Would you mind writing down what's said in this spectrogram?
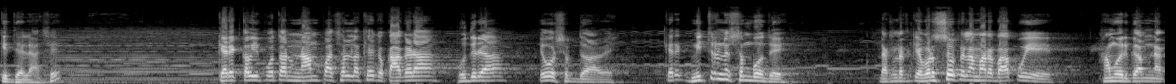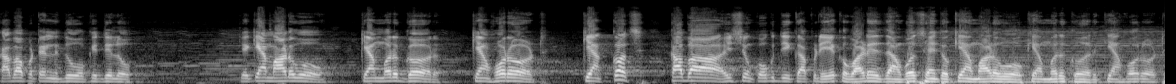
કીધેલા છે. ક્યારેક કવિ પોતાનું નામ પાછળ લખે તો કાગડા, ભૂદરા એવો શબ્દ આવે. ક્યારેક મિત્રને સંબોધે. દાખલા તરીકે વર્ષો પહેલાં મારા બાપુએ હામર ગામના કાબા પટેલને દુવો કીધેલો કે ક્યાં માળવો, ક્યાં મરઘર, ક્યાં હોરઠ, ક્યાં કચ્છ કાબા હિસું કોગદી આપણે એક વાડે જ્યાં વસાય તો ક્યાં માળવો, ક્યાં મરઘર, ક્યાં હોરઠ,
